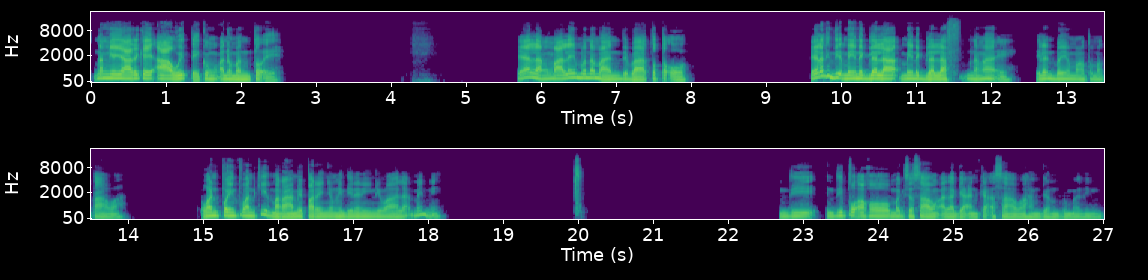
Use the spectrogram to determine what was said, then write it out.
nangyayari kay Awit eh, kung ano man to eh. Kaya lang, malay mo naman, 'di ba? Totoo. Kaya lang hindi may naglala may naglalaf na nga eh. Ilan ba yung mga tumatawa? 1.1 kid, marami pa rin yung hindi naniniwala, men eh. Hindi hindi po ako magsasawang alagaan ka asawa hanggang gumaling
